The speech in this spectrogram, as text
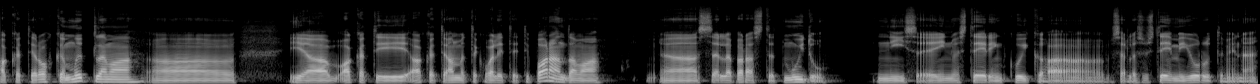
hakati rohkem mõtlema ja hakati, hakati andmete kvaliteeti parandama, sellepärast et muidu nii see investeering kui ka selle süsteemi juurutamine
